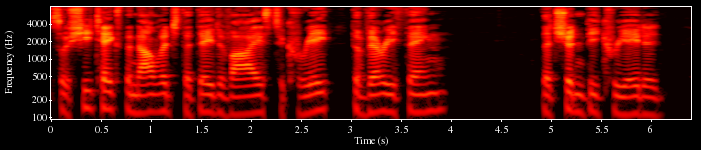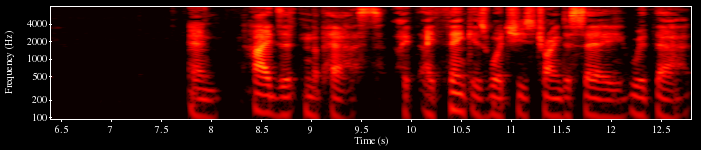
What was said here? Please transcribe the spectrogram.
so she takes the knowledge that they devised to create the very thing that shouldn't be created and hides it in the past. I, I think is what she's trying to say with that.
